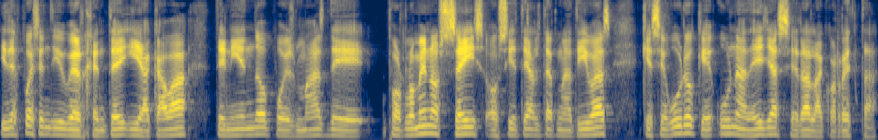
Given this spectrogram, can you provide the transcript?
y después en divergente y acaba teniendo pues más de por lo menos seis o siete alternativas que seguro que una de ellas será la correcta.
